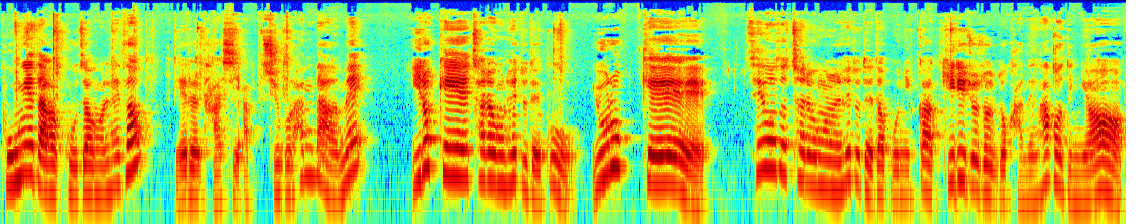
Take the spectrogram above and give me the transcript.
봉에다가 고정을 해서 얘를 다시 압축을 한 다음에 이렇게 촬영을 해도 되고 이렇게 세워서 촬영을 해도 되다 보니까 길이 조절도 가능하거든요.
